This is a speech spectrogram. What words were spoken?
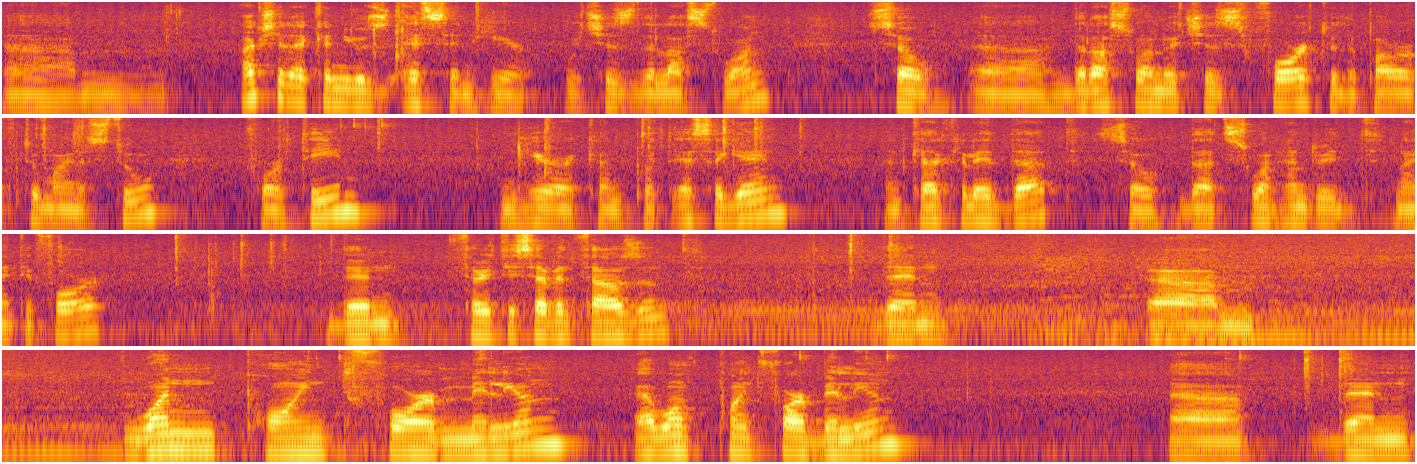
um, actually I can use s in here which is the last one. So uh, the last one which is 4 to the power of 2 minus 2 14 and here I can put s again and calculate that. So that's 194 then 37,000 then um, 1.4 million uh, 1.4 billion uh, then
